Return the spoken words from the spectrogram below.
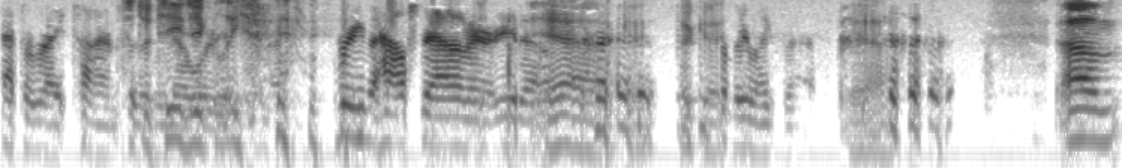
At the right time, so that we know where to, strategically. you know, bring the house down, or you know, Yeah, okay, okay. something like that. yeah. Um,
